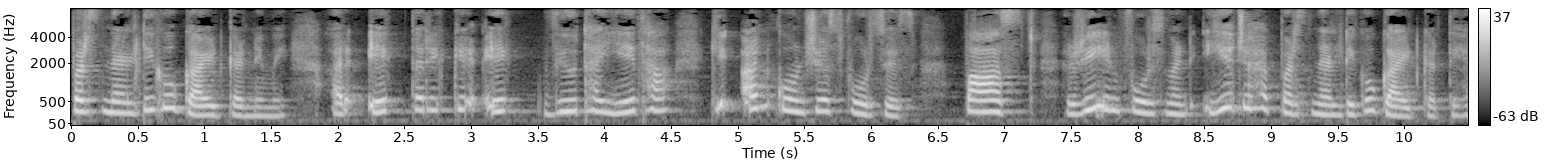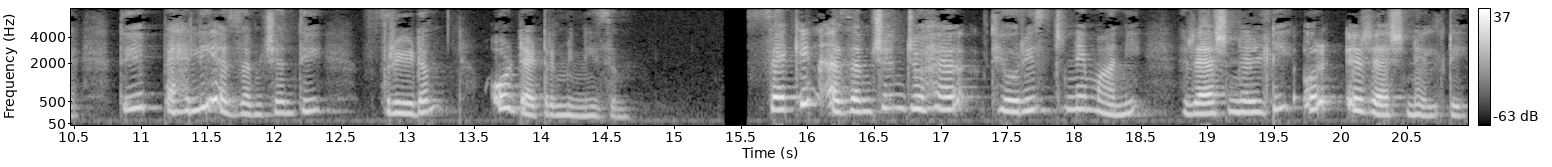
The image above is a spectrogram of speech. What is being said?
पर्सनैलिटी को गाइड करने में। और एक तरीके, एक व्यू था ये था कि अनकॉन्शियस फोर्सेस पास्ट री ये जो है पर्सनैलिटी को गाइड करते हैं। तो ये पहली एजम्पन थी फ्रीडम और डेटर्मिनिज्म सेकेंड एजम्पन जो है थ्योरिस्ट ने मानी रैशनैलिटी और इरेशनैलिटी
